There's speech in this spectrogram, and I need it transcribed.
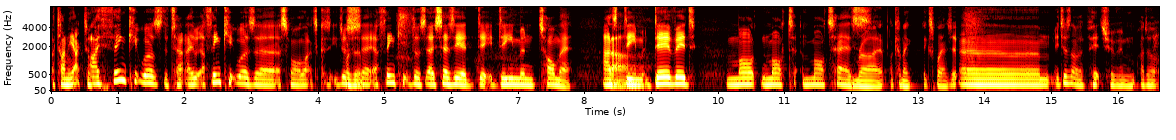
a tiny actor. I think it was the time. I, I think it was a, a small actor because it just say. I think it does. It says here, D- Demon Tommy as Ah. Demon David Mort, Mort, Mortez. right, that kind of explains it. Um, it doesn't have a picture of him. I don't.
